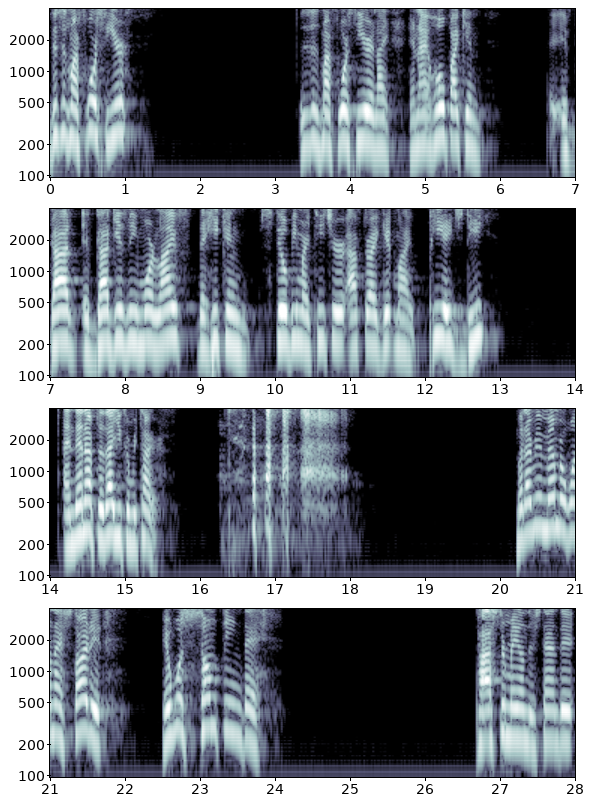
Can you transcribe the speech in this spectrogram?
this is my fourth year. This is my fourth year and I and I hope I can if God if God gives me more life, that He can still be my teacher after I get my PhD, and then after that you can retire. but I remember when I started, it was something that Pastor may understand it,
